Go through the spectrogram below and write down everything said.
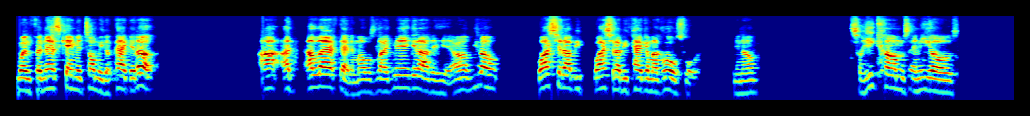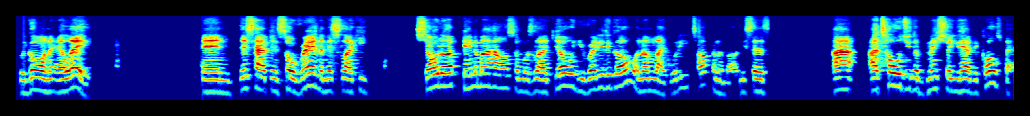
when Finesse came and told me to pack it up, I, I, I laughed at him. I was like, man, get out of here. Um, you know, why should I be why should I be packing my clothes for? You know? So he comes and he goes, We're going to LA. And this happened so random. It's like he showed up, came to my house, and was like, Yo, you ready to go? And I'm like, What are you talking about? He says, I I told you to make sure you have your clothes packed.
